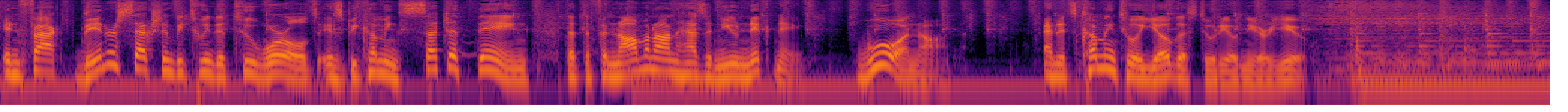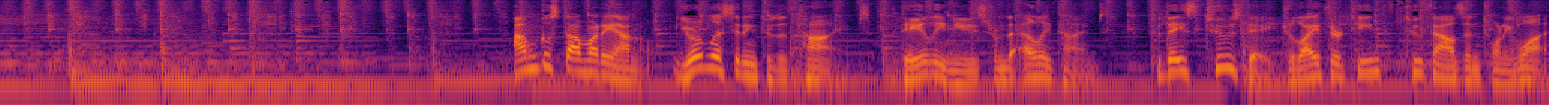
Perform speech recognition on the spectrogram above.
In fact, the intersection between the two worlds is becoming such a thing that the phenomenon has a new nickname, WooAnon, and it's coming to a yoga studio near you. I'm Gustavo Arellano. You're listening to The Times, daily news from the LA Times. Today's Tuesday, July 13th, 2021.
